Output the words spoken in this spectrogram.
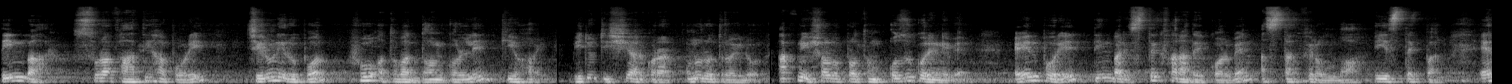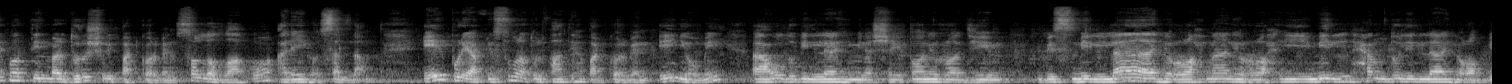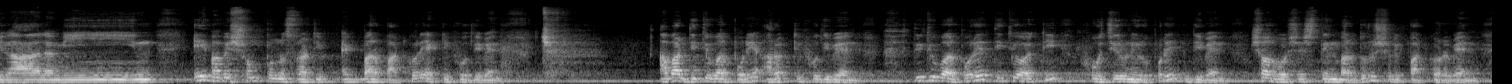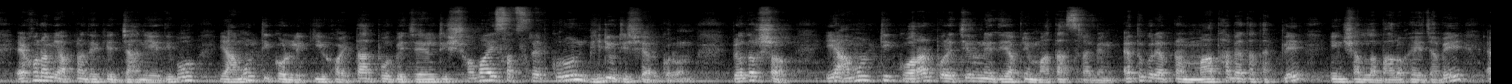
তিনবার সুরা ফাতিহা পড়ে চিরুনির উপর ফু অথবা দম করলে কি হয়? ভিডিওটি শেয়ার করার অনুরোধ রইল। আপনি সর্বপ্রথম অজু করে নেবেন। এরপরে তিনবার ইস্তেকফার আদায় করবেন, আস্তাগফিরুল্লাহ, এই ইস্তেকবার এরপর তিনবার দুরূদ শরীফ পাঠ করবেন, সাল্লাল্লাহু আলাইহি ওয়াসাল্লাম। এরপরে আপনি সুরাতুল ফাতিহা পাঠ করবেন, এই নিয়মে রাজিম। বিসমিল্লাহির রহমানির রহিম আলহামদুলিল্লাহি রাব্বিল আলামিন। এইভাবে সম্পূর্ণ সূরাটি একবার পাঠ করে একটি ফু দিবেন। আবার দ্বিতীয়বার পরে আরও একটি ফু দিবেন। তৃতীয়বার পরে তৃতীয় একটি ফু চিরুনির উপরে দিবেন। সর্বশেষ তিনবার দুরূদ শরীফ পাঠ করবেন। এখন আমি আপনাদেরকে জানিয়ে দিব, এই আমলটি করলে কি হয়, তার পূর্বে চ্যানেলটি সবাই সাবস্ক্রাইব করুন, ভিডিওটি শেয়ার করুন। প্রিয় দর্শক এই আমলটি করার পরে চিরুনি দিয়ে আপনি মাথা আশ্রাবেন এত করে আপনার মাথা ব্যথা থাকলে ইনশাল্লাহ ভালো হয়ে যাবে।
